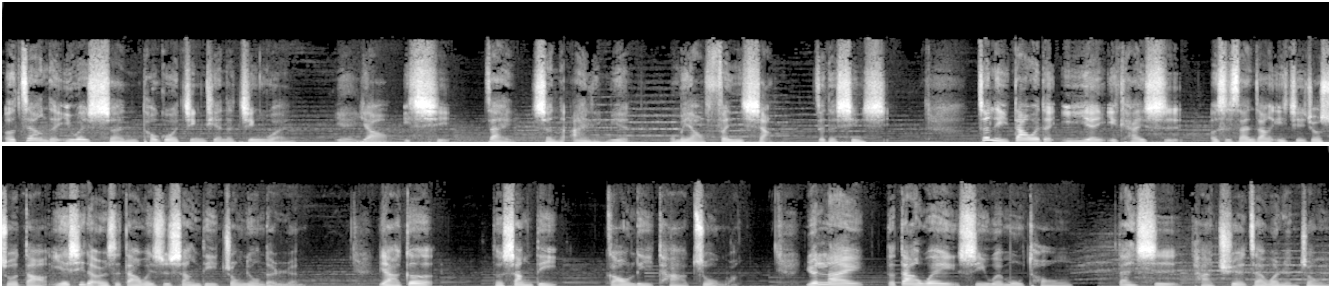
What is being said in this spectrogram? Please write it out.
而这样的一位神，透过今天的经文，也要一起在神的爱里面，我们要分享这个信息。这里大卫的遗言一开始二十三章一节就说到：耶西的儿子大卫是上帝重用的人，雅各的上帝高利他做王。原来的大卫是一位牧童，但是他却在万人中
